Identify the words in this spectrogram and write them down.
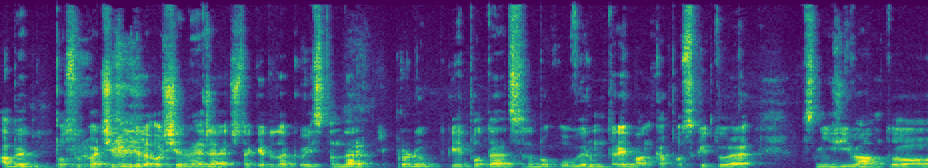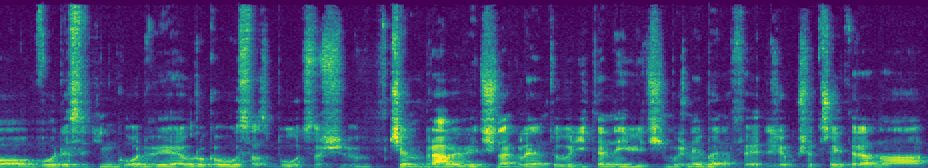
aby posluchači viděli, o čem je řeč, tak je to takový standardní produkt k hypotéce nebo k úvěrům, který banka poskytuje. Sníží vám to o desetinku o dvě úrokovou sazbu, což v čem právě většina klientů vidí ten největší možný benefit, že ušetří teda na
